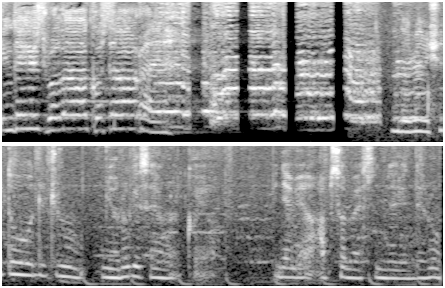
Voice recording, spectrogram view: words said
In this roller coaster ride. 오늘은 섀도우를 좀 여러 개 사용할 거예요. 왜냐면 앞서 말씀드린 대로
